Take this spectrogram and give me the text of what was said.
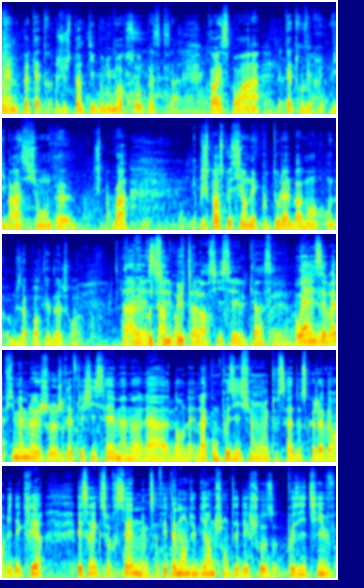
Même peut-être juste un petit bout du morceau parce que ça correspond à peut-être aux vibrations de je sais pas quoi. Et puis je pense que si on écoute tout l'album, on, vous apportez de la joie. Ah, ah bah écoute, c'est le but. Alors si c'est le cas, c'est. Ouais, c'est vrai. Puis même, je, réfléchissais même euh, là dans la, composition et tout ça de ce que j'avais envie d'écrire. Et c'est vrai que sur scène, même ça fait tellement du bien de chanter des choses positives.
